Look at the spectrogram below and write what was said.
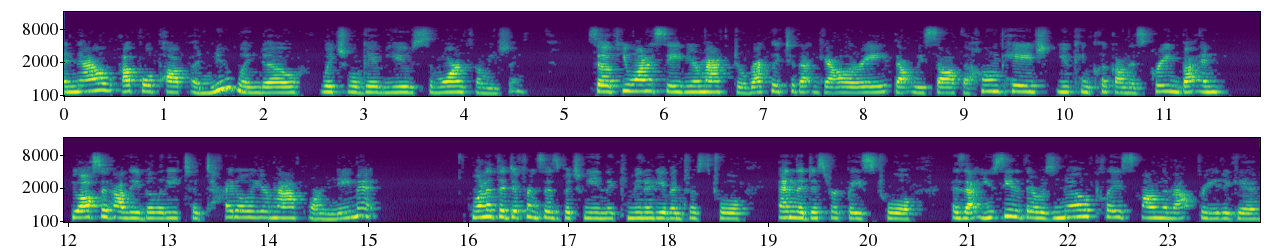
And now up will pop a new window, which will give you some more information. So if you want to save your map directly to that gallery that we saw at the home page, you can click on this green button you also have the ability to title your map or name it. One of the differences between the community of interest tool and the district-based tool is that you see that there was no place on the map for you to give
